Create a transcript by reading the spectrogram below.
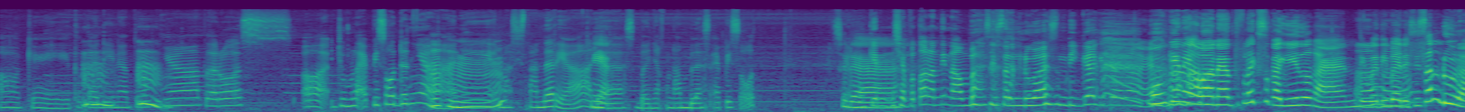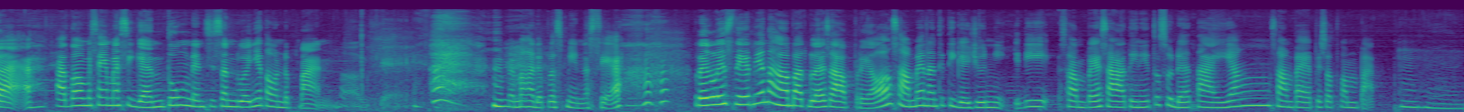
Oke, itu tadi networknya terus eh, jumlah episodenya Mm-mm. ini masih standar ya, ada Iya. sebanyak 16 episode. Ya, Sudah. mungkin siapa tahu nanti nambah season 2, season 3 gitu ya. Mungkin ya kalau Netflix suka gitu kan, tiba-tiba ada Uh-huh. season 2 atau misalnya masih gantung dan season 2-nya tahun depan. Oke. Memang ada plus minus ya. Release date-nya tanggal 14 April sampai nanti 3 Juni. Jadi sampai saat ini tuh sudah tayang sampai episode keempat. Mhm. Iya,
